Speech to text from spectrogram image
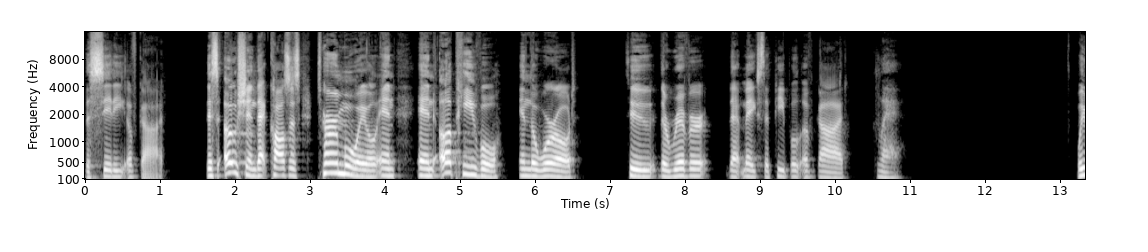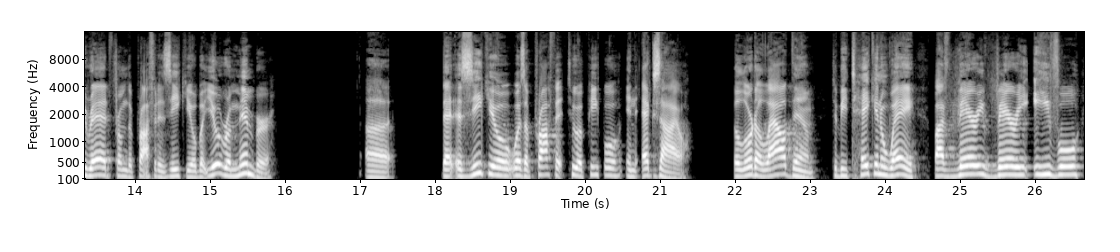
the city of God. This ocean that causes turmoil and, and upheaval in the world to the river that makes the people of God glad. We read from the prophet Ezekiel, but you'll remember uh, that Ezekiel was a prophet to a people in exile. The Lord allowed them to be taken away by very, very evil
